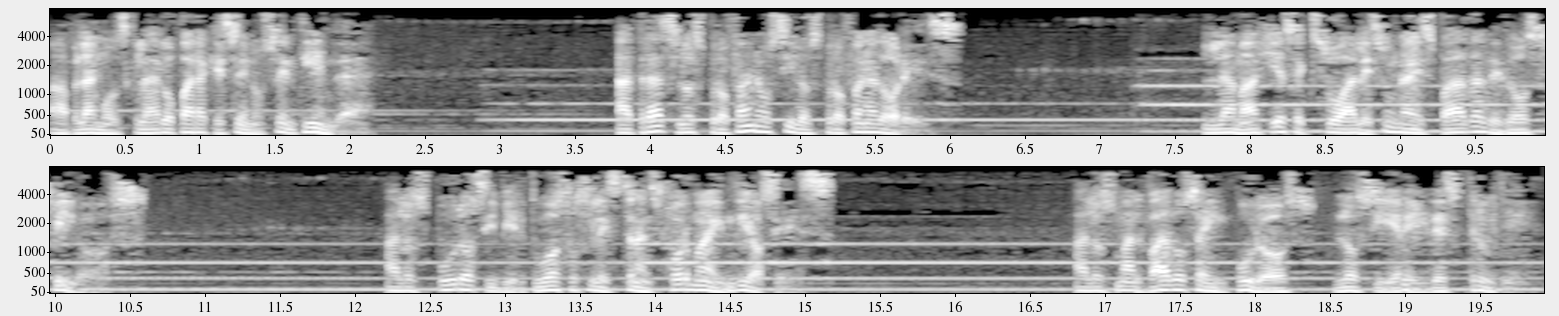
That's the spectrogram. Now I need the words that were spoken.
Hablamos claro para que se nos entienda. Atrás los profanos y los profanadores. La magia sexual es una espada de dos filos. A los puros y virtuosos les transforma en dioses. A los malvados e impuros, los hiere y destruye.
